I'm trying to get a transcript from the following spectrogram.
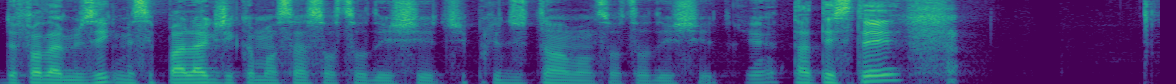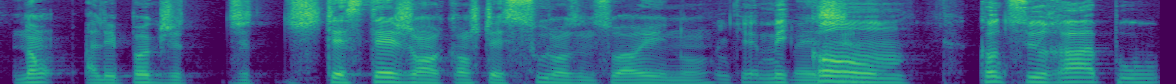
de faire de la musique, mais c'est pas là que j'ai commencé à sortir des shit. J'ai pris du temps avant de sortir des shit. T'as testé? Non, à l'époque, je, je, je testais genre quand j'étais sous dans une soirée, non? Mais, Mais quand, quand tu rappes, ou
